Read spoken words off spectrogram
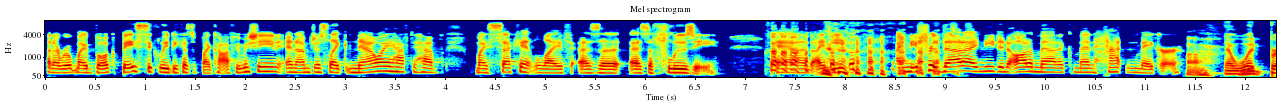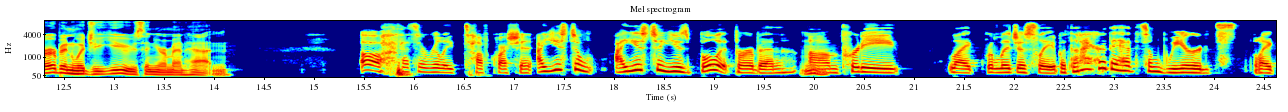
And I wrote my book basically because of my coffee machine. And I'm just like, now I have to have my second life as a as a floozy. And I need I need for that I need an automatic Manhattan maker. Uh, Now, what bourbon would you use in your Manhattan? Oh, that's a really tough question. I used to I used to use Bulleit bourbon Mm. um pretty like religiously, but then I heard they had some weird like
